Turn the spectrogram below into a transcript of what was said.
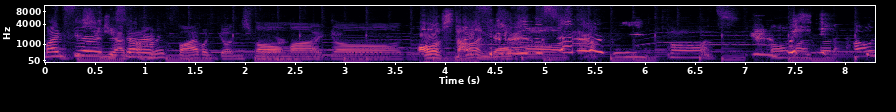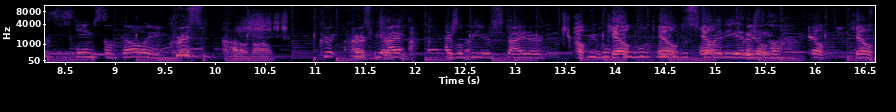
Mein Führer in the I got center. 105 on guns for Oh my god. All of Mein Stalingrad. Führer in the center. Three bots. Oh my god. How is this game still going? Chris, I don't know. Cri- Crispy, I, I, I will be your Steiner. Kill, We will, kill, we will, we kill, will destroy kill, the enemy. kill, kill,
